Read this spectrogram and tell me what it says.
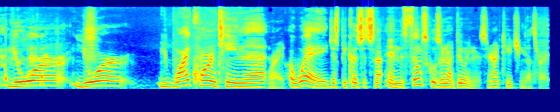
your your why quarantine that Right. away just because it's not and the film schools are not doing this they're not teaching it That's right.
